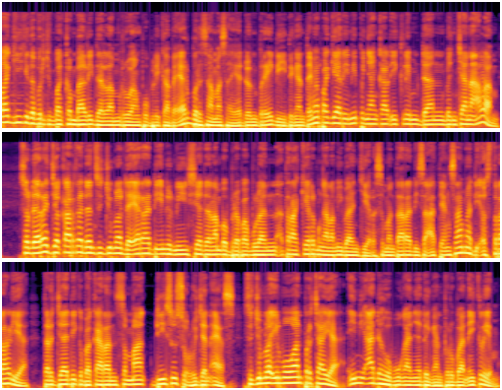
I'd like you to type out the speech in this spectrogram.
pagi, kita berjumpa kembali dalam Ruang Publik KBR bersama saya Don Brady dengan tema pagi hari ini penyangkal iklim dan bencana alam. Saudara Jakarta dan sejumlah daerah di Indonesia dalam beberapa bulan terakhir mengalami banjir, sementara di saat yang sama di Australia terjadi kebakaran semak disusul hujan es. Sejumlah ilmuwan percaya ini ada hubungannya dengan perubahan iklim.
